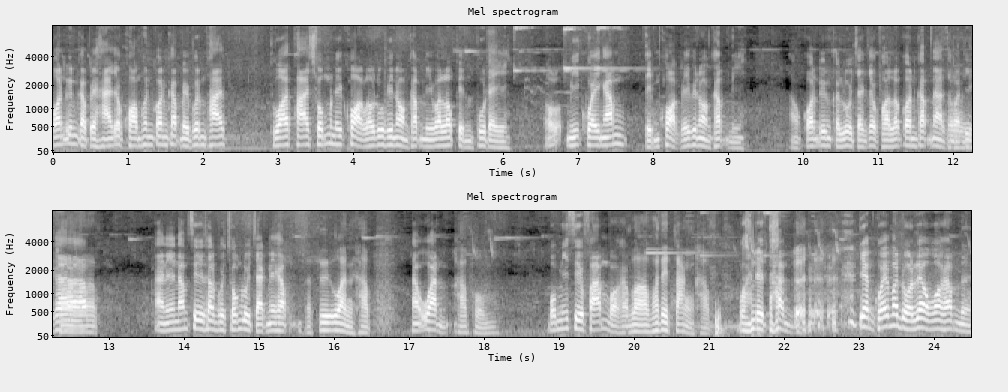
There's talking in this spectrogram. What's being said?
ก่อนอื่นก็ไปหาเจ้าของเพิ่นก่อนครับไปเพิ่นพาทัวร์พาชมในคอกเราดูพี่น้องครับนี่ว่าเราเป็นผู้ใดเรามีควายงามเต็มคอกเลยพี่น้องครับนี่ เอาก่อนอื่นก็รู้จักเจ้าของแล้วก่อนครับน่าสวัสดีครับ อันนี้น้ำซื้อท่านผู้ชมรู้จักไหมครับซื้ออ้วนครับน้าอ้วนครับผมบ่มีซื้อฟาร์มบ่ครับว่าพ่อได้ตั้งครับบ่ได้ตั้งเลี้ยงควายมาโดนแล้วบ่ครับเนี่ย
